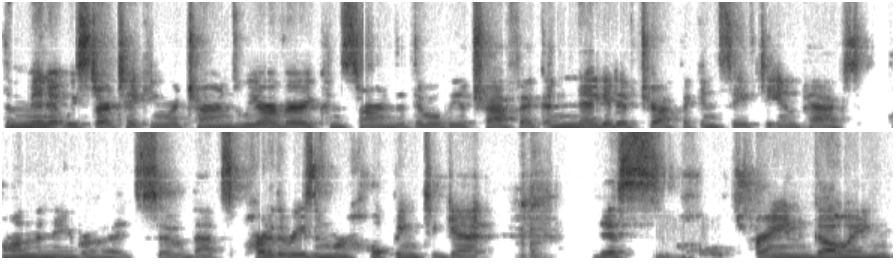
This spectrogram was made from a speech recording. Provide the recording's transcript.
the minute we start taking returns, we are very concerned that there will be a traffic, a negative traffic and safety impacts on the neighborhood. So that's part of the reason we're hoping to get this whole train going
